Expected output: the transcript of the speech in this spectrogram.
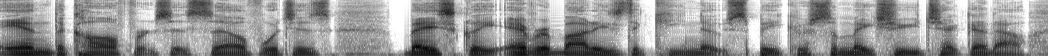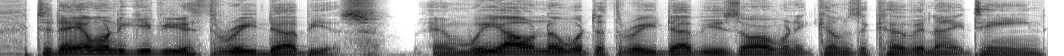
and the conference itself, which is basically everybody's the keynote speaker. So make sure you check that out. Today, I want to give you the three W's. And we all know what the three W's are when it comes to COVID 19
